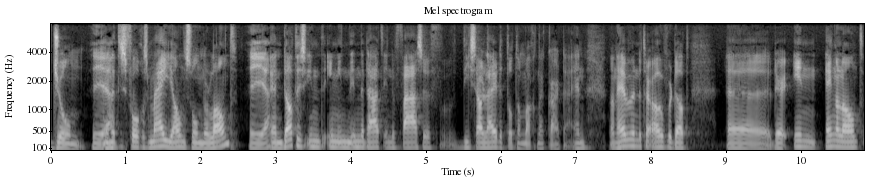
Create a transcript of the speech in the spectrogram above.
John. Ja. En het is volgens mij Jan zonder land. Ja. En dat is in, in, in- inderdaad in de fase die zou leiden tot een Magna Carta. En dan hebben we het erover dat eh, er in Engeland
